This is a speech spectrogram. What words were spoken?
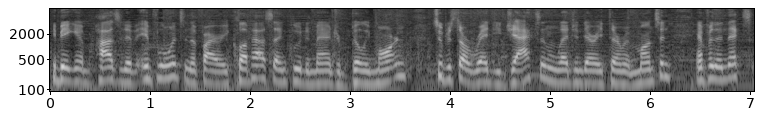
He became a positive influence in the fiery clubhouse that included manager Billy Martin, superstar Reggie Jackson, legendary Thurman Munson, and for the next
